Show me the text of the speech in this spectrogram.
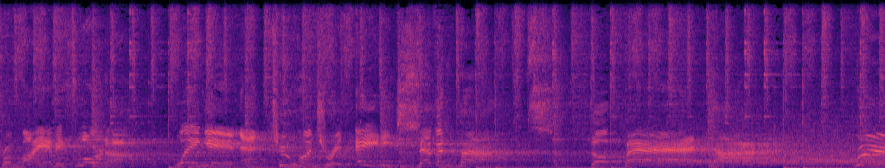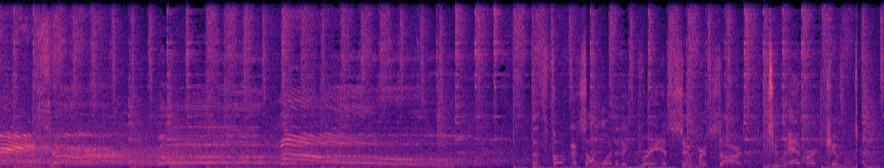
From Miami, Florida, weighing in at 287 pounds, the bad guy, Razor Ramon! Let's focus on one of the greatest superstars to ever compete.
